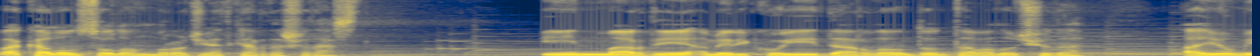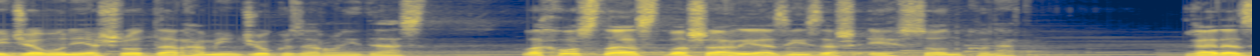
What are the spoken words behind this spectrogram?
ба калонсолон муроҷиат карда шудааст. Ин марди америкоӣ дар лондон таваллуд шуда. Айёми ҷавониашро дар ҳамин ҷо гузаронидааст ва хостааст ба шаҳри азизаш эҳсон кунад. Ғайр аз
